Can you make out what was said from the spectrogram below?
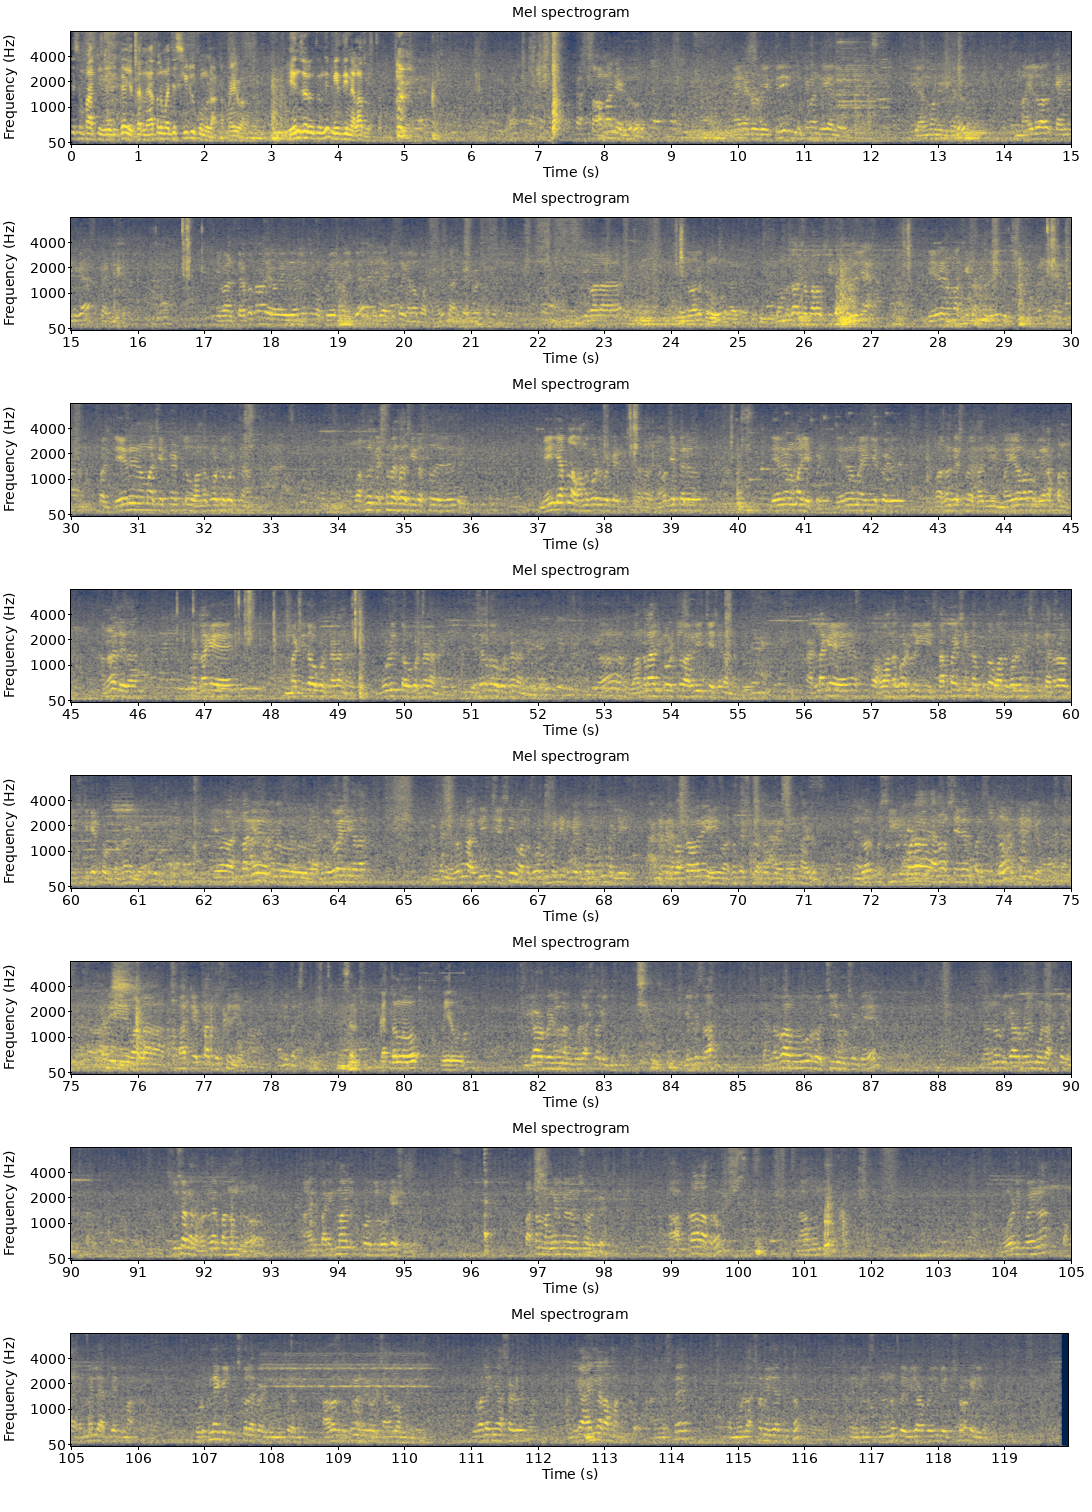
Telugu Desam party వేదికగా ఇద్దరు నేతల మధ్య సీట్లు కుమ్ములాట మైలవరం. ఏం జరుగుతుంది? మీరు దీన్ని ఎలా చూస్తారు? ఒక సామాన్యుడు అయినటువంటి వ్యక్తి ముఖ్యమంత్రి గారు జగన్మోహన్ రెడ్డి గారు మైలవరం క్యాండిడేట్గా ప్రకటించారు. ఇవాళ తిరుపతిలో ఇరవై ఐదు వేల నుంచి ముప్పై వేల మధ్య మెజార్టీతో గెలవబోతుంది దాంట్లో ఎటువంటి సమస్య ఇవాళ ఇంతవరకు బొమ్మసాల సుబ్బారావు సీట్ తెలియదు దేవేనమ్మ సీట్ తెలియదు మరి దేవేనమ్మ చెప్పినట్లు వంద కోట్లు కొట్టిన వసంత కృష్ణప్రసాద్ సీట్ వస్తుందో తెలియదు. మేము చెప్పలా వంద కోట్లు కొట్టాడు కృష్ణప్రసాద్. ఎవరు చెప్పారు? దేవేనమ్మ చెప్పాడు. దేవేనమ్మ ఏం చెప్పాడు? వసంత కృష్ణప్రసాద్ని మైలవరం వీరప్పన అన్నాడా లేదా? అట్లాగే మట్టి తవ్వుకుంటున్నాడు అన్నాడు. మూడికి తవ్వుకుంటున్నాడు అన్నాడు. ఇసుక తవ్వుకుంటున్నాడు అన్నాడు. వందలాది కోట్లు అవినీతి చేశాడు అన్నాడు. అట్లాగే ఒక వంద కోట్లు ఈ సంపాదించిన డబ్బుతో వంద కోట్లు తీసుకెళ్ళి చంద్రబాబు ఇచ్చి టికెట్ చెప్పాడు ఇవాళ. అట్లాగే ఇప్పుడు నిజమైంది కదా. అంటే నిజంగా అవినీతి చేసి వంద కోట్లు పెట్టి టికెట్ కొనుక్కుని మళ్ళీ ఇక్కడికి వద్దామని వసంత కృష్ణ ప్రయత్నిస్తున్నాడు. ఇంతవరకు సీటు కూడా అనౌన్స్ చేయలేని పరిస్థితిలో టీడీపీ. అది వాళ్ళ పార్టీ యొక్క దుస్థితి. అది పరిస్థితి. సార్ గతంలో మీరు విజయవాడ ప్రజలు నన్ను మూడు లక్షలు గెలిపిస్తారు. గెలిపిస్తారా? చంద్రబాబు వచ్చి నుంచుంటే నన్ను విజయవాడ పోయి మూడు లక్షలు గెలిపిస్తారు. చూసాం కదా రెండు వేల పంతొమ్మిదిలో ఆయన పరిమాణ కొడుకు లోకేష్ పక్కన మంగళగిరి నుంచి అడిగాడు ఆఫ్టర్ ఆల్ అతను నా ముందు ఓడిపోయిన ఒక ఎమ్మెల్యే అభ్యర్థి మాత్రం. కొడుకునే గెలిపించుకోలేకపోయాడు ముఖ్య- ఆ రోజు ముఖ్యమంత్రి చంద్రబాబు నాయుడు. ఇవాళ ఏం చేస్తాడు? అందుకే ఆయన రమ్మను ఆయన వస్తే మూడు లక్షల మెజార్టీతో నేను గెలుస్తున్నాను. విజయవాడ ప్రజలు గెలుచుకోవడం రెడీగా ఉన్నాను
